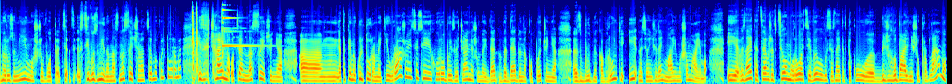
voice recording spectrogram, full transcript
ми розуміємо, що от ця сівозміна в нас насичена цими культурами, і звичайно, оце насичення а, такими культурами, які уражуються цією хворобою, звичайно, що воно йде веде до накопичення е, збудника в ґрунті, і на сьогоднішній день маємо, що маємо. І ви знаєте, це вже в цьому році вилилося знаєте, в таку е, більш глобальнішу проблему.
